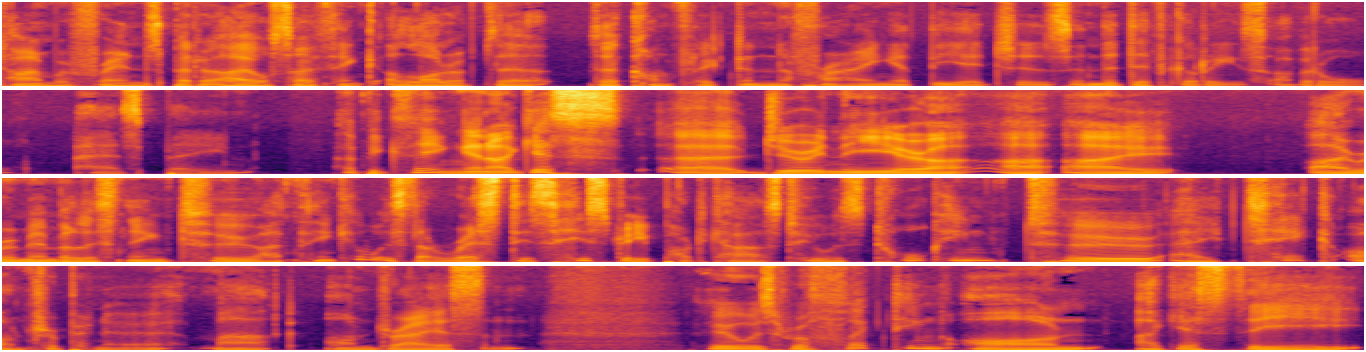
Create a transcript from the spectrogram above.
time with friends, but I also think a lot of the, the conflict and the fraying at the edges and the difficulties of it all has been a big thing. And I guess uh, during the year, I, I I remember listening to I think it was the Rest Is History podcast, who was talking to a tech entrepreneur, Marc Andreessen, who was reflecting on I guess the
